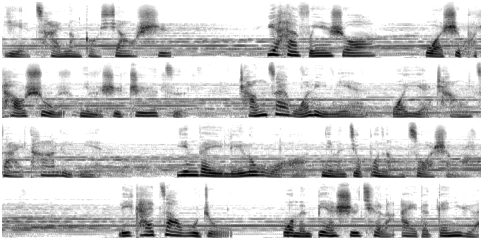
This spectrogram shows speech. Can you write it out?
也才能够消失。约翰福音说：“我是葡萄树，你们是枝子，常在我里面，我也常在它里面。”因为离了我，你们就不能做什么。离开造物主，我们便失去了爱的根源，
